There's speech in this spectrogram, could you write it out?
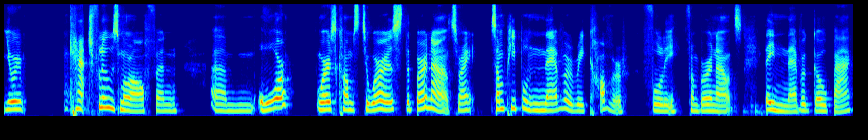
you catch flus more often um, or worse comes to worse, the burnouts, right? Some people never recover fully from burnouts. They never go back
